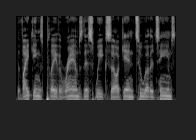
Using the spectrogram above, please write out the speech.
The Vikings play the Rams this week, so again, two other teams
